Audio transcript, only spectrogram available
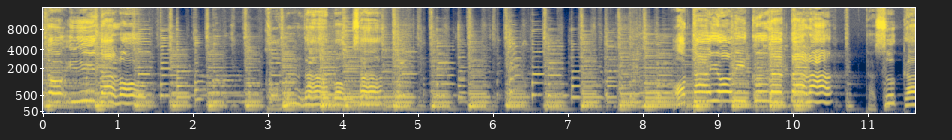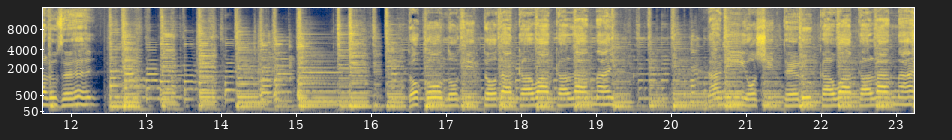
どいいだろう。こんなもんさ。お便りくれたら助かるぜ。どこの人だかわからない。何をしてるかわからない。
